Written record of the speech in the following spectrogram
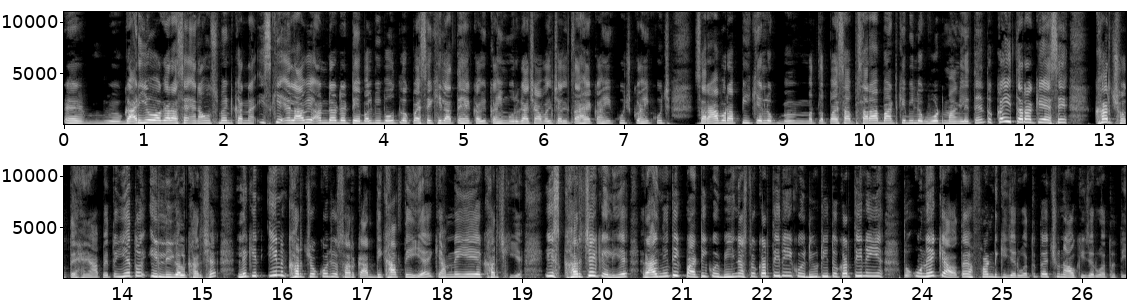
गाड़ियों वगैरह से अनाउंसमेंट करना, इसके अलावे अंडर द टेबल भी बहुत लोग पैसे खिलाते हैं। कभी, कहीं मुर्गा चावल चलता है, कहीं कुछ कहीं कुछ, शराब और पी के लोग मतलब पैसा, शराब बांट के भी लोग वोट मांग लेते हैं। तो कई तरह के ऐसे खर्च होते हैं यहाँ पे। तो ये तो इलीगल खर्च है, लेकिन इन खर्चों को जो सरकार दिखाती है कि हमने ये ये खर्च किए, इस खर्चे के लिए राजनीतिक पार्टी कोई बिज़नेस तो करती नहीं, कोई ड्यूटी तो करती नहीं है। तो उन्हें क्या होता है? फंड की ज़रूरत होता है, चुनाव की ज़रूरत होती है।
